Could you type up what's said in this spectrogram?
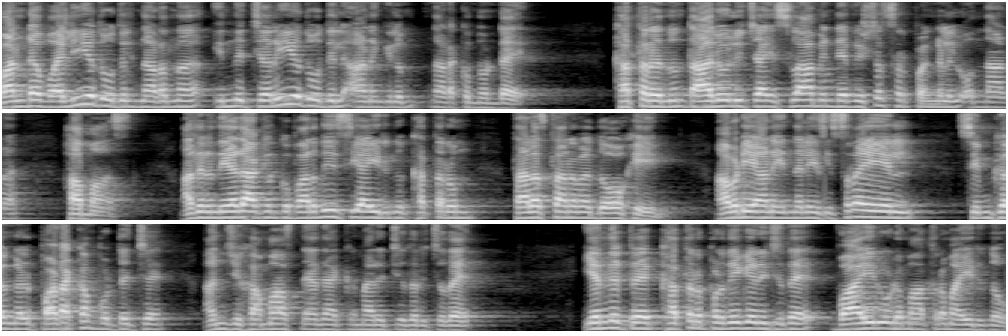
പണ്ട് വലിയ തോതിൽ നടന്ന് ഇന്ന് ചെറിയ തോതിൽ ആണെങ്കിലും നടക്കുന്നുണ്ട്. ഖത്തർ എന്നും താലോലിച്ച ഇസ്ലാമിന്റെ വിഷസർപ്പങ്ങളിൽ ഒന്നാണ് ഹമാസ്. അതിന് നേതാക്കൾക്ക് പറദീസിയായിരുന്നു ഖത്തറും തലസ്ഥാനമായ ദോഹയും. അവിടെയാണ് ഇന്നലെ ഇസ്രായേൽ സിംഹങ്ങൾ പടക്കം പൊട്ടിച്ച് അഞ്ച് ഹമാസ് നേതാക്കന്മാരെ ചിതറിച്ചത്. എന്നിട്ട് ഖത്തർ പ്രതികരിച്ചത് വായിലൂടെ മാത്രമായിരുന്നു.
